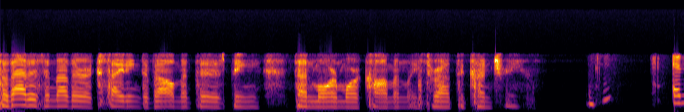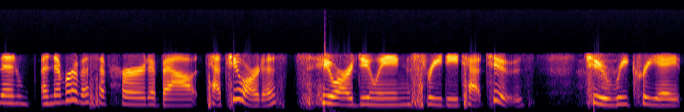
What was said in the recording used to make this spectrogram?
So that is another exciting development that is being done more and more commonly throughout the country. Mm-hmm. And then a number of us have heard about tattoo artists who are doing 3D tattoos to recreate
